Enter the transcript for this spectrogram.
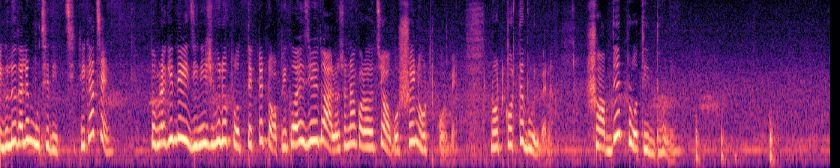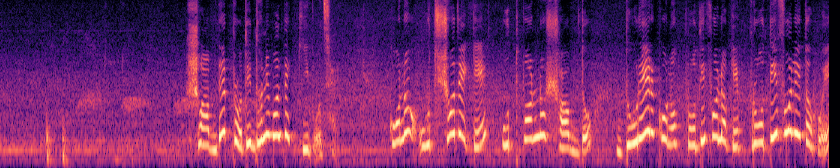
এগুলো তাহলে মুছে দিচ্ছি, ঠিক আছে? তোমরা কিন্তু এই জিনিসগুলো প্রত্যেকটা টপিক ওয়াইজ যেহেতু আলোচনা করা হচ্ছে, অবশ্যই নোট করবে। নোট করতে ভুলবে না। শব্দের প্রতিধ্বনি। শব্দের প্রতিধ্বনি বলতে কি বোঝায়? কোনো উৎস থেকে উৎপন্ন শব্দ দূরের কোনো প্রতিফলকে প্রতিফলিত হয়ে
